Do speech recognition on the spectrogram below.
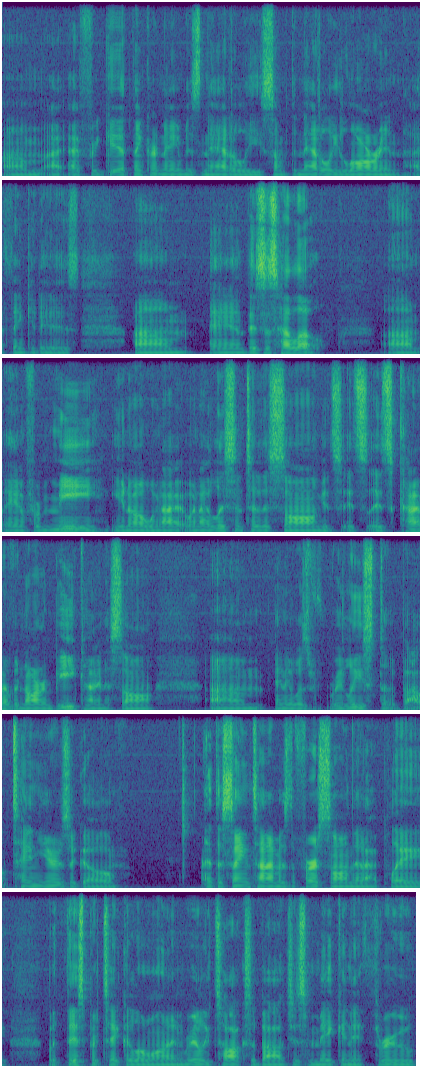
Um, I, I forget. I think her name is Natalie something. Natalie Lauren, I think it is. Um, and this is Hello. Um, and for me, you know, when I when I listen to this song, it's it's it's kind of an R and B kind of song, um, and it was released about ten years ago, at the same time as the first song that I played. But this particular one really talks about just making it through,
